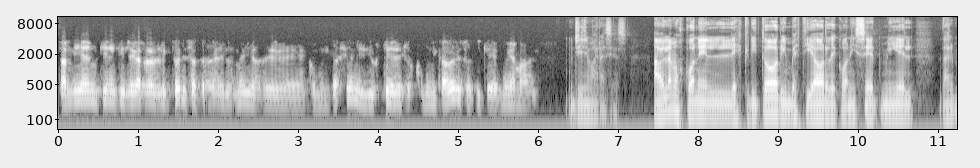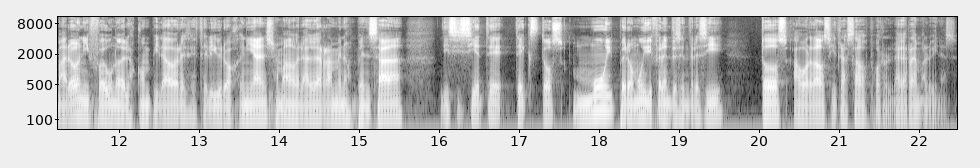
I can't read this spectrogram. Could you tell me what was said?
también tienen que llegar a los lectores a través de los medios de comunicación y de ustedes, los comunicadores, así que muy amable. Muchísimas gracias. Hablamos con el escritor, investigador de CONICET, Miguel Dalmaroni, fue uno de los compiladores de este libro genial llamado La Guerra Menos Pensada. 17 textos muy, pero muy diferentes entre sí, todos abordados y trazados por la Guerra de Malvinas.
